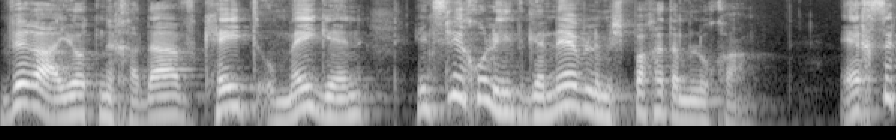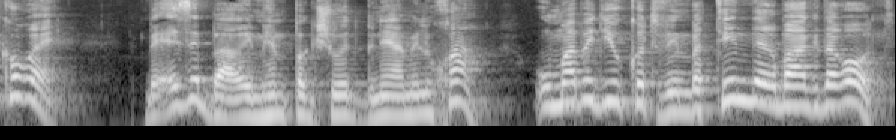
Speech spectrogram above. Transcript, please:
ורעיות נכדיו, קייט ומייגן, הצליחו להתגנב למשפחת המלוכה. איך זה קורה? באיזה ברים הם פגשו את בני המלוכה? ומה בדיוק כותבים בטינדר בהגדרות?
